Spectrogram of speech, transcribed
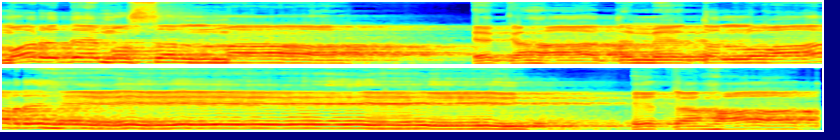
মর্দে মুসলমান। এক হাত মে তলোয়ার হে, এক হাত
